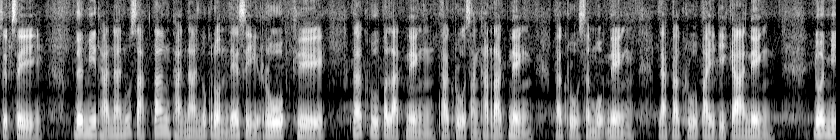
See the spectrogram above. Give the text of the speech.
2564 โดยมีฐานานุสักตั้งฐานานุกรมได้ 4 รูป คือ พระครูประหลัดหนึ่ง พระครูสังฆรักษ์หนึ่ง พระครูสมุหนึ่ง และพระครูไปติกาหนึ่ง โดยมี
